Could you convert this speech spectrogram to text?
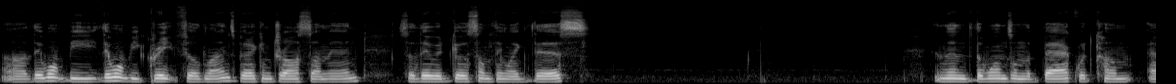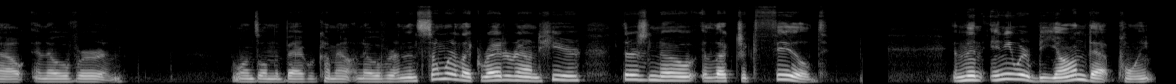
Uh, they won't be they won't be great field lines, but I can draw some in. So they would go something like this. And then the ones on the back would come out and over and the ones on the back would come out and over. And then somewhere like right around here, there's no electric field. And then anywhere beyond that point,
